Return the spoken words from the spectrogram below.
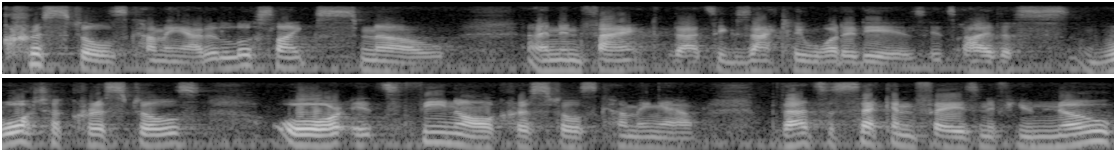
crystals coming out. It looks like snow. And in fact, that's exactly what it is. It's either water crystals or it's phenol crystals coming out. But that's the second phase, and if you know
